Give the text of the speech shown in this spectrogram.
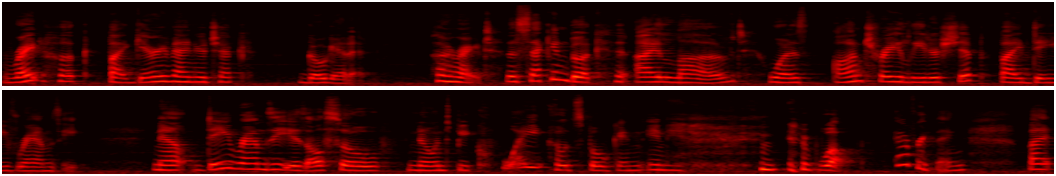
Right Hook by Gary Vaynerchuk. Go get it. All right, the second book that I loved was EntreLeadership by Dave Ramsey. Now, Dave Ramsey is also known to be quite outspoken in, well, everything, but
